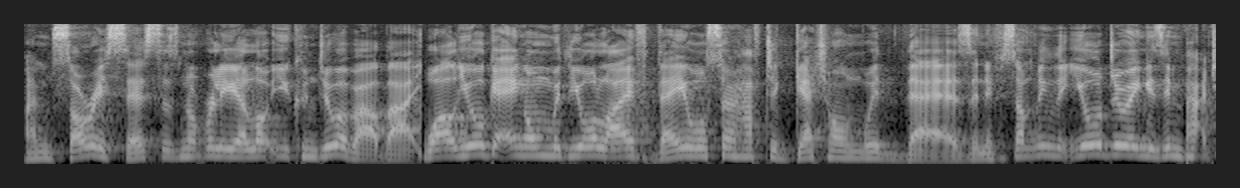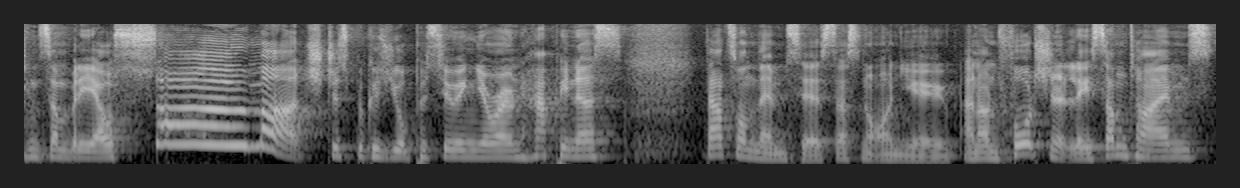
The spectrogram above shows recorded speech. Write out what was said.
I'm sorry, sis, there's not really a lot you can do about that. While you're getting on with your life, they also have to get on with theirs. And if something that you're doing is impacting somebody else so much just because you're pursuing your own happiness, that's on them, sis. That's not on you. And unfortunately, sometimes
